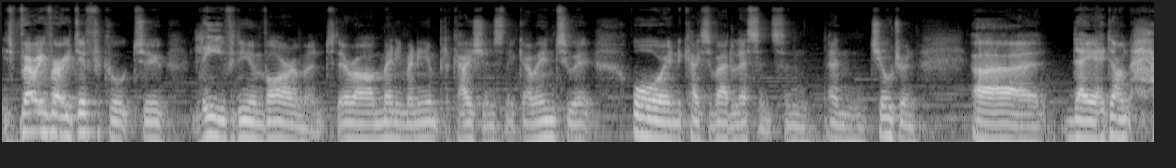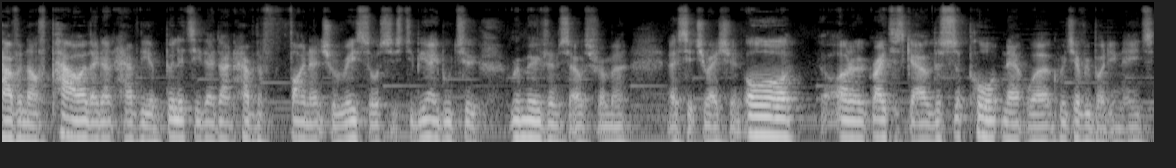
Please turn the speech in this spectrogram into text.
It's very, very difficult to leave the environment. There are many, many implications that go into it. Or in the case of adolescents and, and children, uh, they don't have enough power, they don't have the ability, they don't have the financial resources to be able to remove themselves from a, a situation. Or on a greater scale, the support network, which everybody needs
